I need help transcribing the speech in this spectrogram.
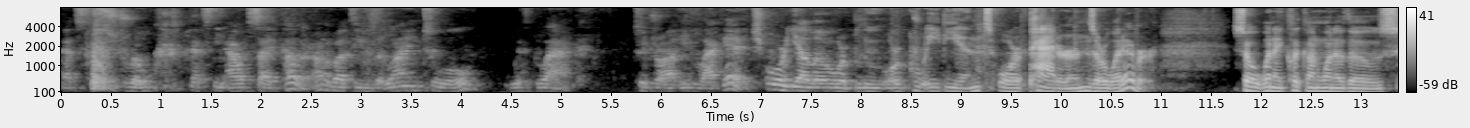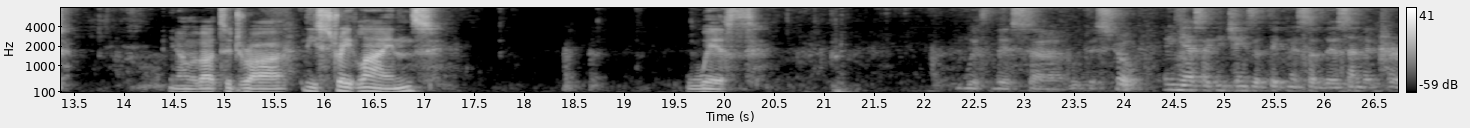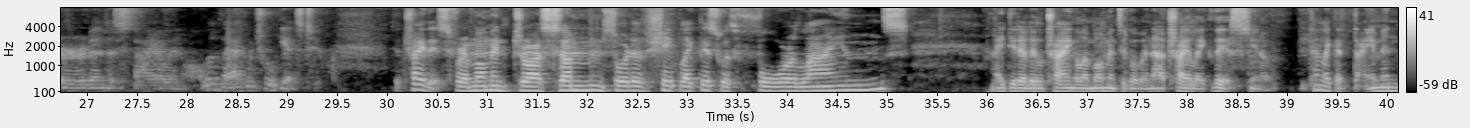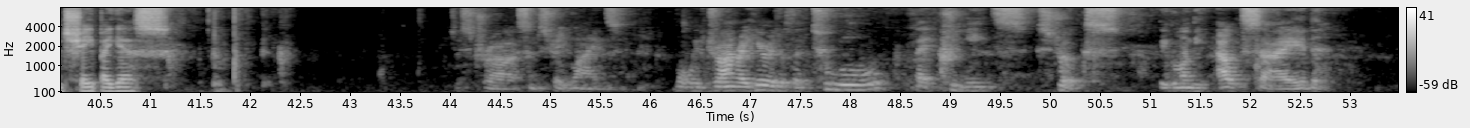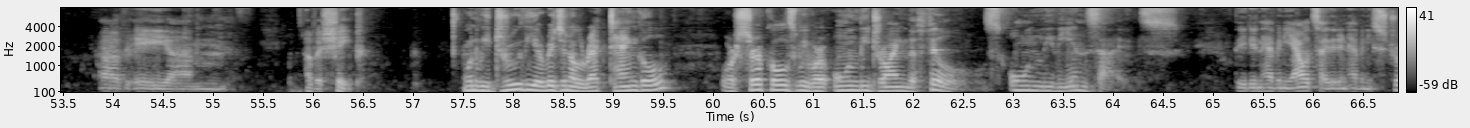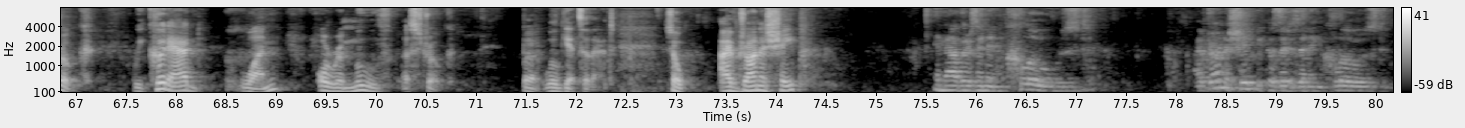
that's the stroke, that's the outside color. I'm about to use the line tool with black to draw a black edge, or yellow, or blue, or gradient, or patterns, or whatever. So when I click on one of those, you know, I'm about to draw these straight lines with with this uh, with this stroke. And yes, I can change the thickness of this and the curve and the style and all of that, which we'll get to. So try this. For a moment, draw some sort of shape like this with four lines. I did a little triangle a moment ago, but now try like this, you know, kind of like a diamond shape, I guess. Just draw some straight lines. What we've drawn right here is with a tool that creates strokes. They go on the outside of a, um, of a shape. When we drew the original rectangle or circles, we were only drawing the fills, only the insides. They didn't have any outside, they didn't have any stroke. We could add one or remove a stroke, but we'll get to that. So I've drawn a shape, and now there's an enclosed. I've drawn a shape because it is an enclosed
